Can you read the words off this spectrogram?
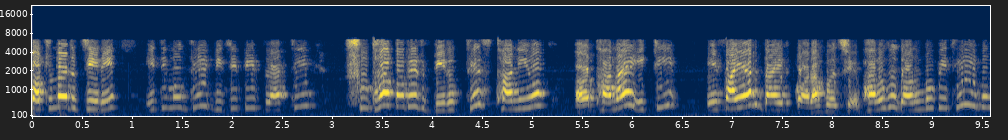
ঘটনার জেরে ইতিমধ্যেই বিজেপি প্রার্থী সুধাকরের বিরুদ্ধে স্থানীয় থানায় একটি এফআইআর দায়ের করা হয়েছে। ভারতে দণ্ডবিধি এবং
